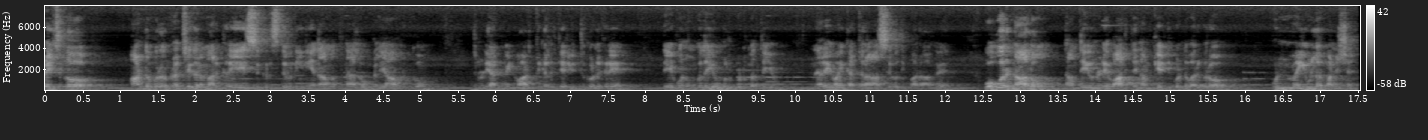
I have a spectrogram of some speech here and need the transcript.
பிரைஸ்லோ ஆண்டபுரம் ரட்சகரமா இருக்கிற இயேசு கிறிஸ்துவின் இனிய நாமத்தினால உங்கள் யாவருக்கும் என்னுடைய அன்பின் வாழ்த்துக்களை தெரிவித்துக் கொள்கிறேன். தேவன் உங்களையும் உங்கள் குடும்பத்தையும் நிறைவாய் கத்திர ஆசீர்வதிப்பாராக. ஒவ்வொரு நாளும் நாம் தேவனுடைய வார்த்தை நாம் கேட்டுக்கொண்டு வருகிறோம். உண்மையுள்ள மனுஷன்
